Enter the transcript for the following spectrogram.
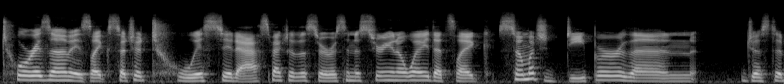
tourism is like such a twisted aspect of the service industry in a way that's like so much deeper than just a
